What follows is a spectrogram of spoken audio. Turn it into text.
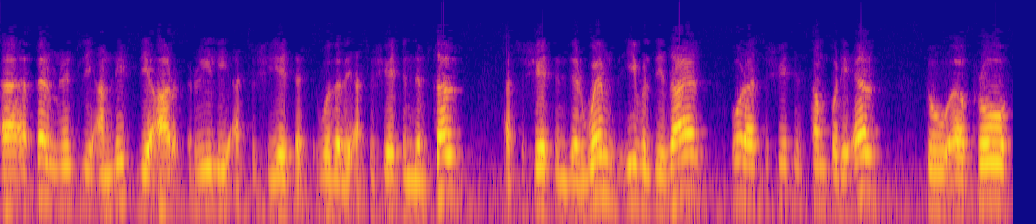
uh, permanently unless they are really associated, whether they associate in themselves, associate in their whims, evil desires, or associating somebody else to uh, pro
